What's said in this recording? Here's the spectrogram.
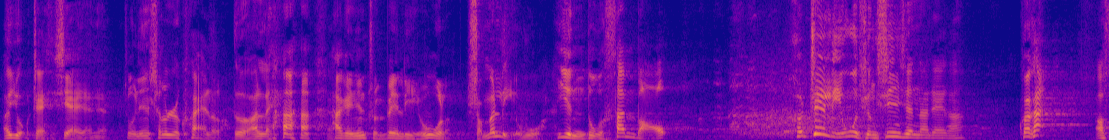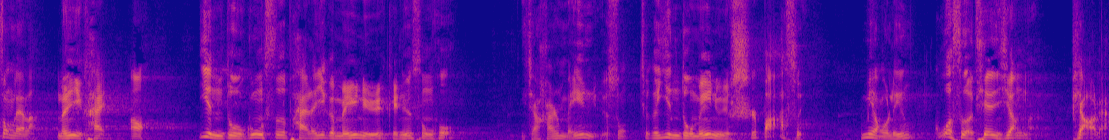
哎呦，这谢谢您，祝您生日快乐，得嘞，哈哈，还给您准备礼物了，什么礼物啊？印度三宝，呵，这礼物挺新鲜的，这个快看，哦，送来了门一开，哦，印度公司派了一个美女给您送货，你瞧还是美女送，这个印度美女十八岁，妙龄国色天香啊，漂亮，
